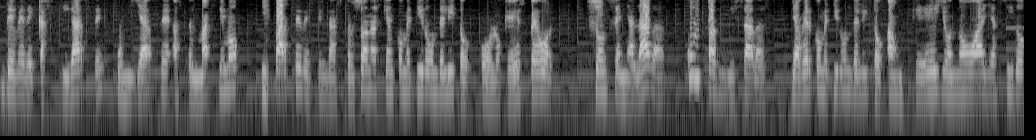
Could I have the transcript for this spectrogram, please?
debe de castigarse, humillarse hasta el máximo y parte de que las personas que han cometido un delito o lo que es peor son señaladas, culpabilizadas de haber cometido un delito, aunque ello no haya sido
